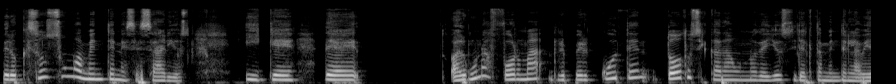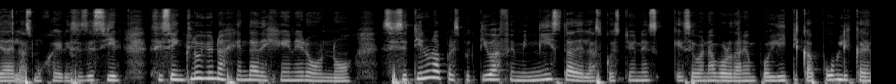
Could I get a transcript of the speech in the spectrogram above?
pero que son sumamente necesarios y que de alguna forma repercuten todos y cada uno de ellos directamente en la vida de las mujeres. Es decir, si se incluye una agenda de género o no, si se tiene una perspectiva feminista de las cuestiones que se van a abordar en política pública,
